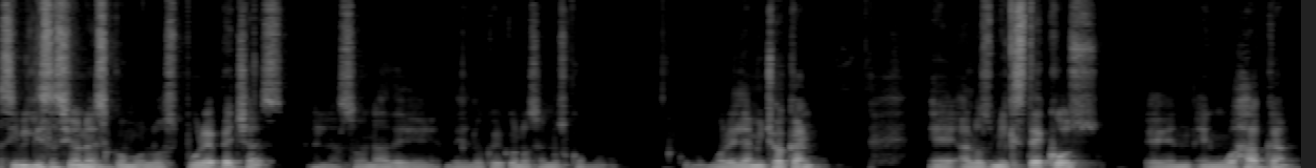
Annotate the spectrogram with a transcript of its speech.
civilizaciones como los purépechas, en la zona de, lo que hoy conocemos como, como Morelia, Michoacán, eh, a los mixtecos en, Oaxaca,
